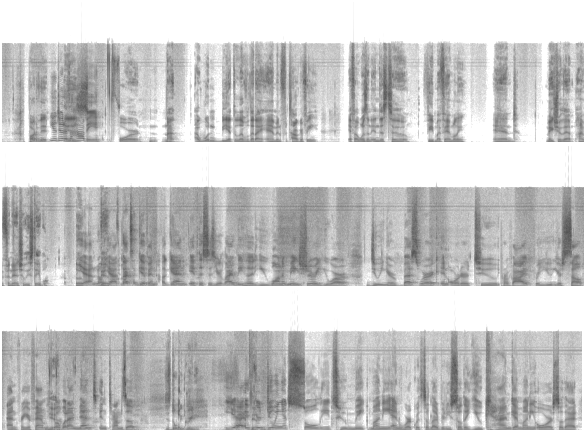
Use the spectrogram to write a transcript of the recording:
part of it you do it as a hobby for not i wouldn't be at the level that i am in photography if i wasn't in this to feed my family and make sure that i'm financially stable uh, yeah, no, yeah. yeah. that's a given. Again, if this is your livelihood, you want to make sure you are doing your best work in order to provide for you yourself and for your family. Yeah. But what I meant in terms of just don't be greedy. Yeah, if yeah. you're doing it solely to make money and work with celebrities so that you can get money or so that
